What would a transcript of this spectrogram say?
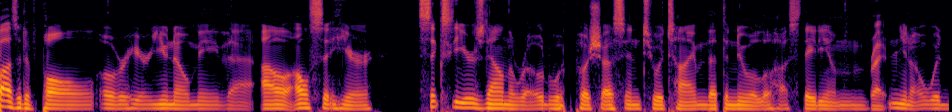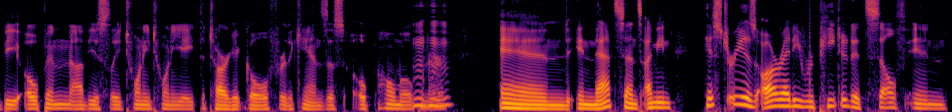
Positive Paul over here, you know me that I'll I'll sit here. Six years down the road would push us into a time that the new Aloha Stadium, Right. you know, would be open. Obviously, 2028, the target goal for the Kansas op- home opener. Mhm. And in that sense, I mean, history has already repeated itself in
